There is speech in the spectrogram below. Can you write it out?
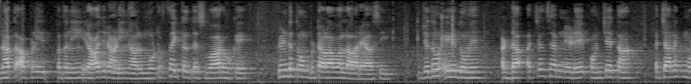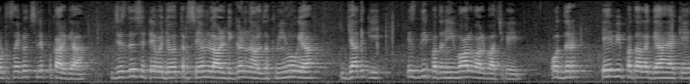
ਨੱਤ ਆਪਣੀ ਪਤਨੀ ਰਾਜ ਰਾਣੀ ਨਾਲ ਮੋਟਰਸਾਈਕਲ ਤੇ ਸਵਾਰ ਹੋ ਕੇ ਪਿੰਡ ਤੋਂ ਬਟਾਲਾ ਵੱਲ ਆ ਰਿਹਾ ਸੀ। ਜਦੋਂ ਇਹ ਦੋਵੇਂ ਅੱਡਾ ਅਚਲ ਸਾਹਿਬ ਨੇੜੇ ਪਹੁੰਚੇ ਤਾਂ ਅਚਾਨਕ ਮੋਟਰਸਾਈਕਲ ਸਲਿੱਪ ਕਰ ਗਿਆ ਜਿਸ ਦੇ ਸਿੱਟੇ ਵਜੋਂ ਤਰਸੇਮ ਲਾਲ ਡਿੱਗਣ ਨਾਲ ਜ਼ਖਮੀ ਹੋ ਗਿਆ ਜਦ ਕਿ ਇਸ ਦੀ ਪਤਨੀ ਵਾਲ-ਵਾਲ ਬਚ ਗਈ। ਉਧਰ ਇਹ ਵੀ ਪਤਾ ਲੱਗਿਆ ਹੈ ਕਿ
